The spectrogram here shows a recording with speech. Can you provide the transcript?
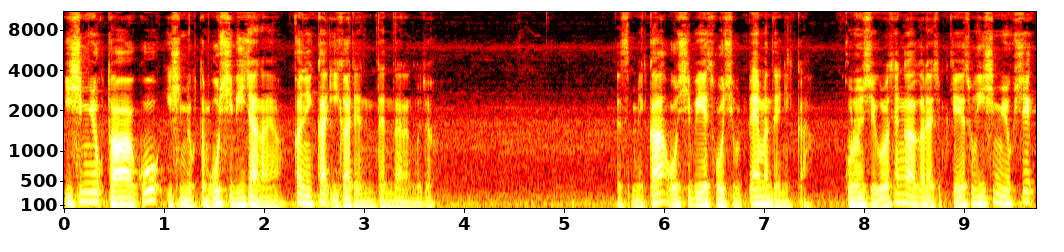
26 더하고 26 더하면 52잖아요. 그러니까 2가 된, 된다는 거죠. 됐습니까? 52에서 50을 빼면 되니까. 그런 식으로 생각을 하시면 계속 26씩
